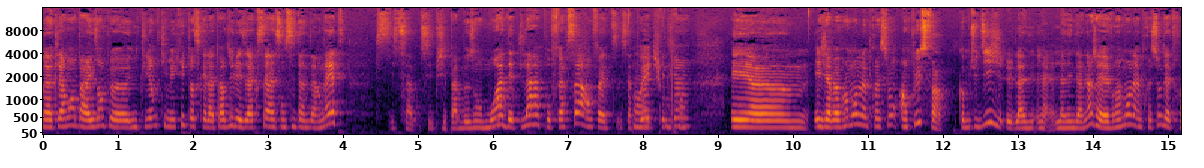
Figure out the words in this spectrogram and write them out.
bah, clairement par exemple une cliente qui m'écrit parce qu'elle a perdu les accès à son site internet, j'ai pas besoin moi d'être là pour faire ça en fait. Ça peut être quelqu'un. Et, euh, et j'avais vraiment l'impression, en plus, enfin, comme tu dis, l'année dernière, j'avais vraiment l'impression d'être,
